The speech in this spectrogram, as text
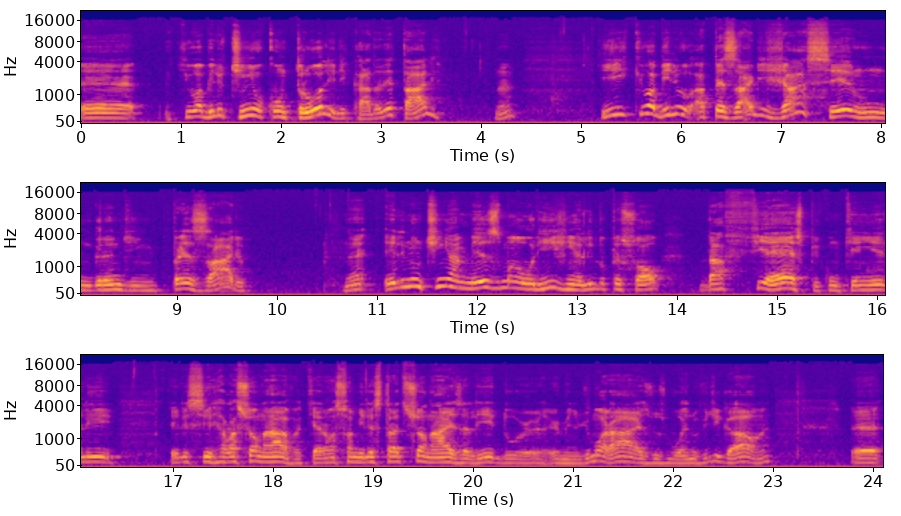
é, que o Abílio tinha o controle de cada detalhe, né? e que o Abílio, apesar de já ser um grande empresário, né, ele não tinha a mesma origem ali do pessoal da Fiesp com quem ele ele se relacionava, que eram as famílias tradicionais ali do Hermínio de Moraes, dos Bueno Vidigal, né? É,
